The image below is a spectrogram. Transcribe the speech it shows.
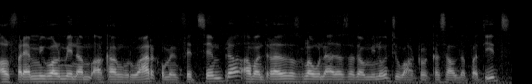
el farem igualment a Can Gruar, com hem fet sempre, amb entrades esglaonades de 10 minuts, igual que el casal de petits,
